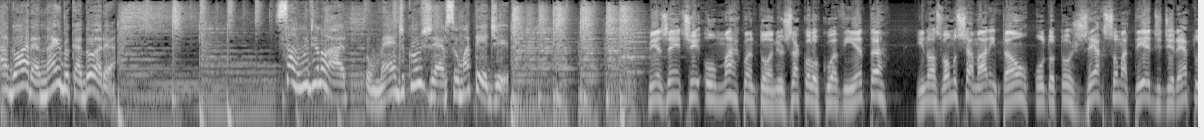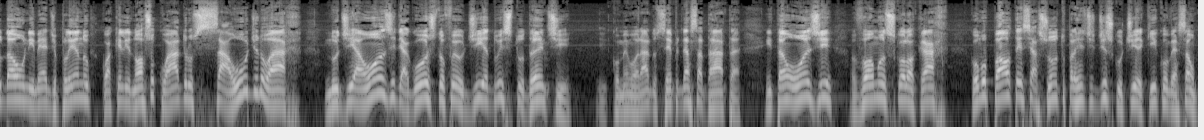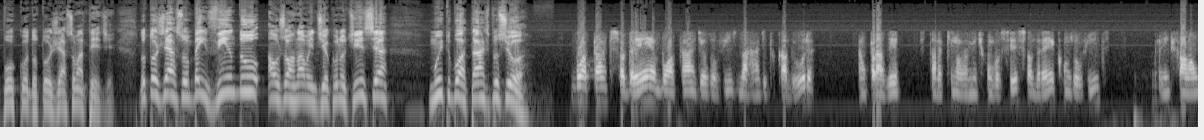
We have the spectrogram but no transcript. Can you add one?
Agora na Educadora. Saúde no ar, com o médico Gerson Matede. Minha gente, o Marco Antônio já colocou a vinheta e nós vamos chamar então o Dr. Gerson Matede, direto da Unimed Pleno, com aquele nosso quadro Saúde no Ar. No dia 11 de agosto foi o Dia do Estudante, e comemorado sempre nessa data. Então hoje vamos colocar como pauta esse assunto para a gente discutir aqui, conversar um pouco com o Dr. Gerson Matede. Dr. Gerson, bem-vindo ao Jornal em Dia com Notícia. Muito boa tarde para o senhor. Boa tarde, Sodré. Boa tarde aos ouvintes da Rádio Educadora. É um prazer estar aqui novamente com você, Sodré, com os ouvintes, para a gente falar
